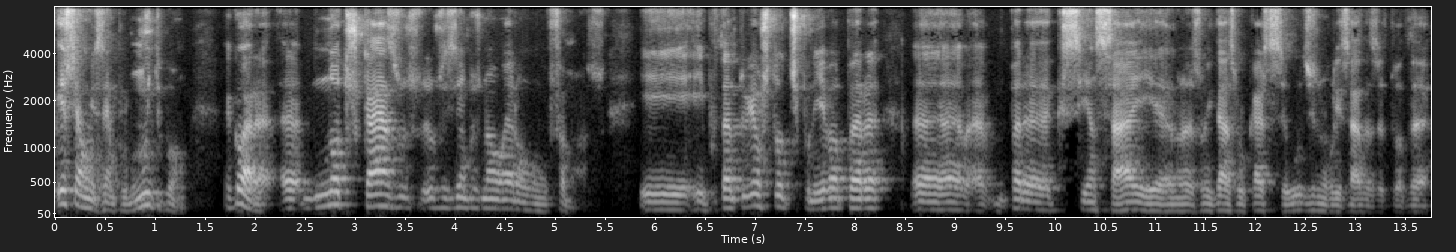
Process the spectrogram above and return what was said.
esse é um exemplo muito bom. Agora, uh, noutros casos, os exemplos não eram famosos. E, e, portanto, eu estou disponível para eh, para que se ensaie as unidades locais de saúde generalizadas a, toda,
